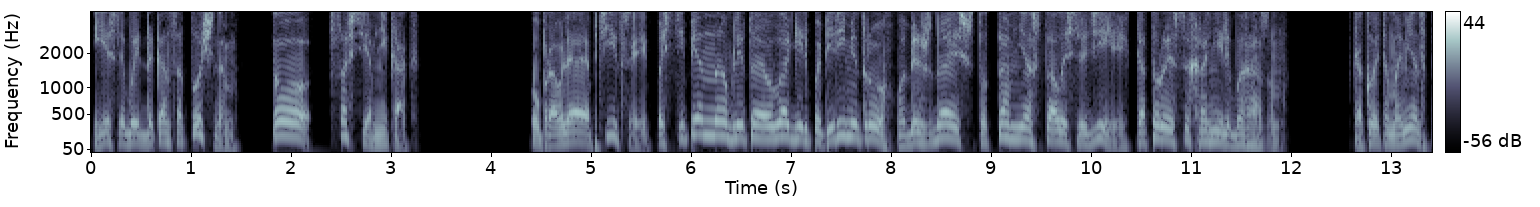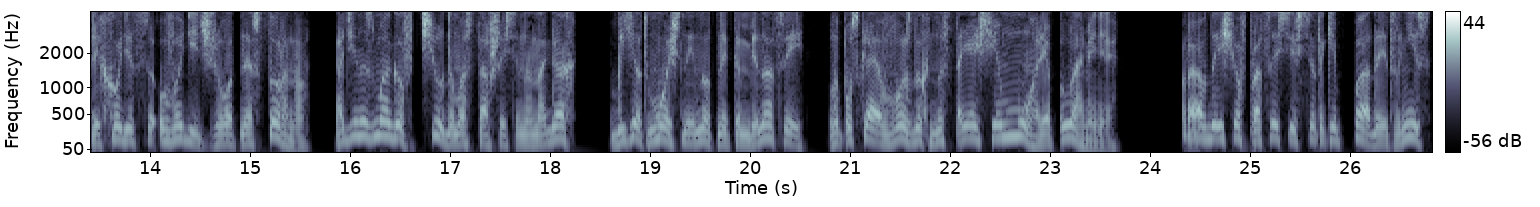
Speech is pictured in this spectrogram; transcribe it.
Если быть до конца точным, то совсем никак. Управляя птицей, постепенно облетаю лагерь по периметру, убеждаясь, что там не осталось людей, которые сохранили бы разум. В какой-то момент приходится уводить животное в сторону. Один из магов, чудом оставшийся на ногах, бьет мощной нотной комбинацией, выпуская в воздух настоящее море пламени. Правда, еще в процессе все-таки падает вниз,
